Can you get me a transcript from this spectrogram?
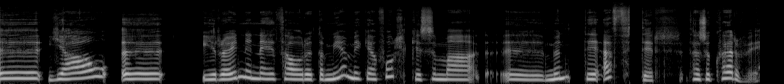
Uh, Já uh, í rauninni þá eru þetta mjög mikið af fólki sem að uh, myndi eftir þessu hverfi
